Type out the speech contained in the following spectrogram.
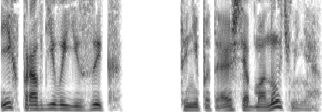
«Их правдивый язык. Ты не пытаешься обмануть меня.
